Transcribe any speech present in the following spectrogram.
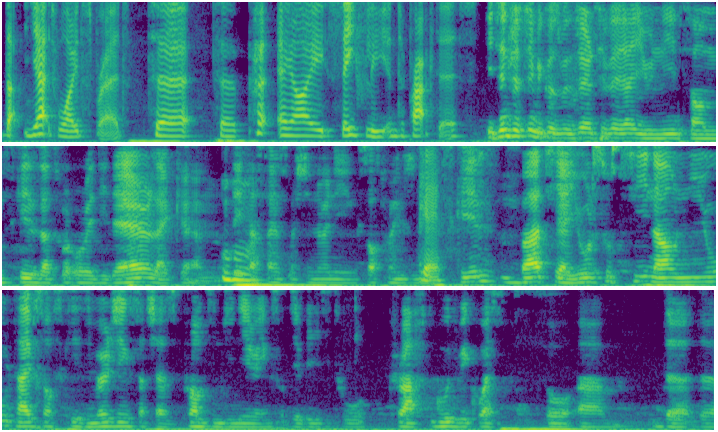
that yet widespread, to to put AI safely into practice? It's interesting because with generative AI, you need some skills that were already there, like um, Mhm. data science, machine learning, software engineering Okay. skills. But yeah, you also see now new types of skills emerging, such as prompt engineering, so the ability to craft good requests. So um, the the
